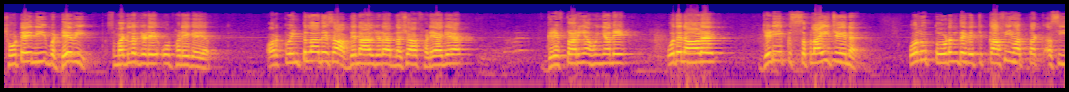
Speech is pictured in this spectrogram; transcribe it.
ਛੋਟੇ ਨਹੀਂ ਵੱਡੇ ਵੀ ਸਮਗਲਰ ਜਿਹੜੇ ਉਹ ਫੜੇ ਗਏ ਆ। ਔਰ ਕੁਇੰਟਲਾਂ ਦੇ ਹਿਸਾਬ ਦੇ ਨਾਲ ਜਿਹੜਾ ਨਸ਼ਾ ਫੜਿਆ ਗਿਆ, ਗ੍ਰਿਫਤਾਰੀਆਂ ਹੋਈਆਂ ਨੇ। ਉਹਦੇ ਨਾਲ ਜਿਹੜੀ ਇੱਕ ਸਪਲਾਈ ਚੇਨ ਹੈ, ਉਹਨੂੰ ਤੋੜਨ ਦੇ ਵਿੱਚ ਕਾਫੀ ਹੱਦ ਤੱਕ ਅਸੀਂ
